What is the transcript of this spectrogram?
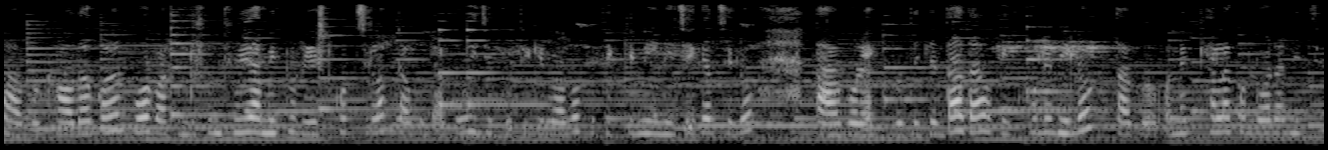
তারপর খাওয়া দাওয়া করার পর বাসন টাসন ধুয়ে আমি একটু রেস্ট করছিলাম। তারপর দেখো ওই যে প্রতীকের বাবা প্রতীককে নিয়ে নিচে গেছিল। তারপর এক প্রতীকের দাদা ওকে খুলে নিল, তারপর অনেক খেলা করল ওরা নিচে।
